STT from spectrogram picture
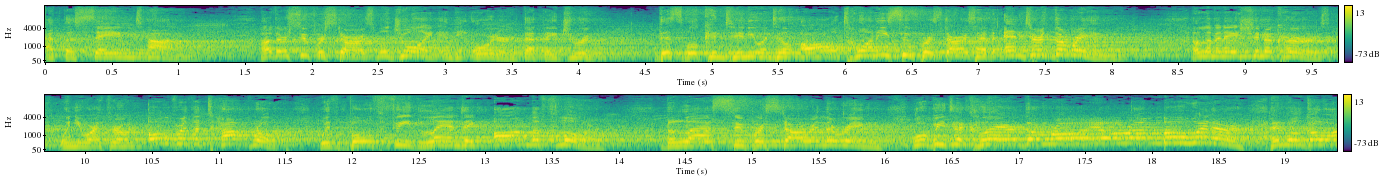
at the same time. Other superstars will join in the order that they drew. This will continue until all 20 superstars have entered the ring. Elimination occurs when you are thrown over the top rope with both feet landing on the floor. The last superstar in the ring will be declared the Royal Rumble winner and will go on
